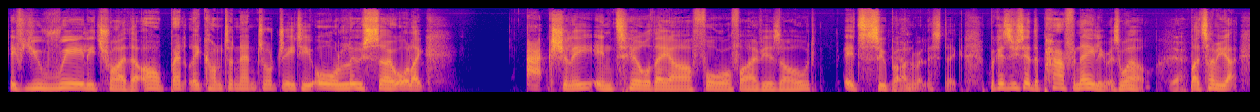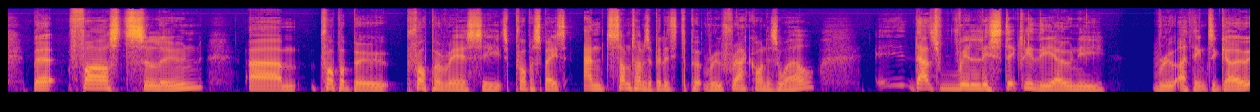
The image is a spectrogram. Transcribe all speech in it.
if you really try the oh Bentley Continental GT or Lusso or like actually until they are four or five years old it's super Yeah. unrealistic because you said the paraphernalia as well Yeah. by the time you but fast saloon um, proper boot proper rear seats proper space and sometimes ability to put roof rack on as well that's realistically the only route I think to go,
